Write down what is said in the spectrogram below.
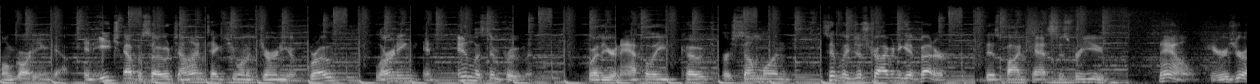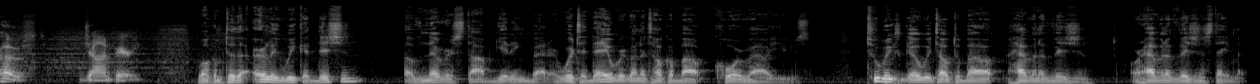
on Guardian caps. In each episode, John takes you on a journey of growth, learning, and endless improvement. Whether you're an athlete, coach, or someone simply just striving to get better, this podcast is for you. Now, here's your host, John Perry. Welcome to the early week edition of Never Stop Getting Better, where today we're going to talk about core values. Two weeks ago, we talked about having a vision or having a vision statement.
